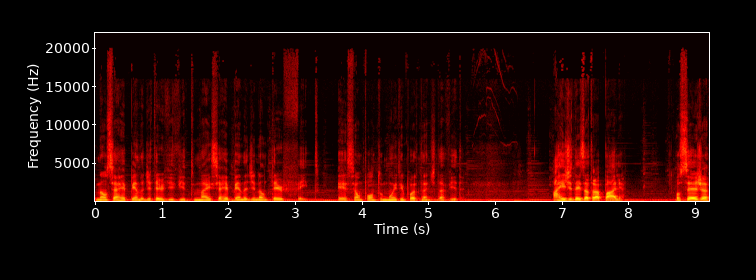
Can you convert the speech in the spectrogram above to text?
Não se arrependa de ter vivido, mas se arrependa de não ter feito. Esse é um ponto muito importante da vida. A rigidez atrapalha. Ou seja,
